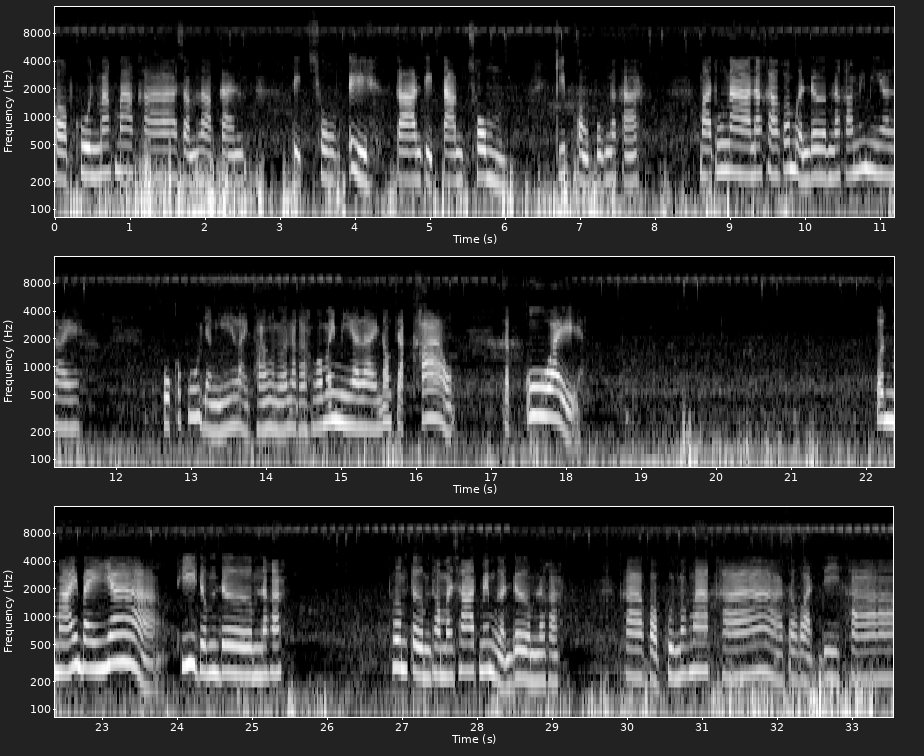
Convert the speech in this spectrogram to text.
ขอบคุณมาก ๆ ค่ะสำหรับการติดชมเอ้การติดตามชมคลิปของปุ๊กนะคะ มาทุ่งนานะคะก็เหมือนเดิมนะคะ ไม่มีอะไร ปุ๊กก็พูดอย่างนี้หลายครั้งแล้วนะคะว่าไม่มีอะไรนอกจากข้าวจากกล้วย ต้นไม้ใบหญ้าที่เดิมๆนะคะ เพิ่มเติมธรรมชาติไม่เหมือนเดิมนะคะ ค่ะขอบคุณมาก ๆ ค่ะ สวัสดีค่ะ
